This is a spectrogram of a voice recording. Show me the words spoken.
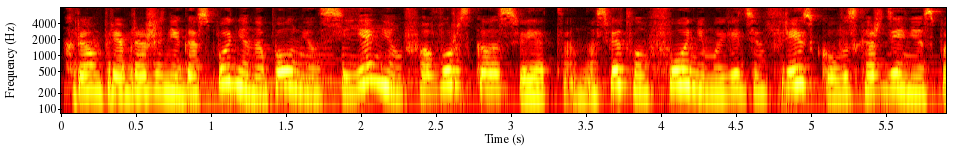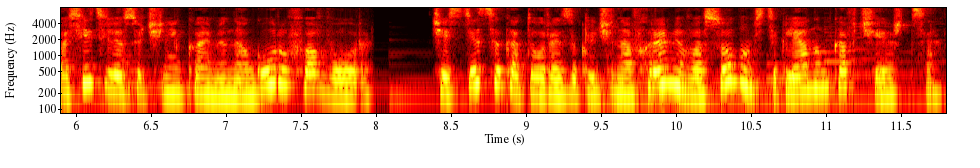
Храм Преображения Господня наполнен сиянием фаворского света. На светлом фоне мы видим фреску восхождения Спасителя с учениками на гору Фавор, частица которой заключена в храме в особом стеклянном ковчежце.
